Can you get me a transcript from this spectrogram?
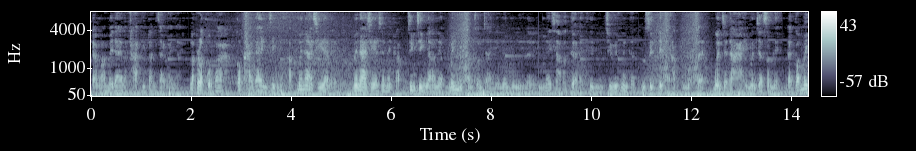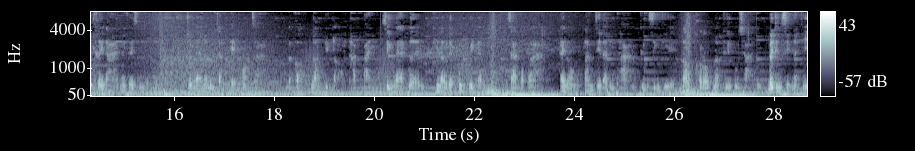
แต่ว่าไม่ได้ราคาที่ตั้งใจไว้นะแล้วปรากฏว่าก็ขายได้จริงๆนะครับ ไม่น่าเชื่อเลยไม่น่าเชื่อใช่ไหมครับ จริง ๆ แล้วเนี่ยไม่มีความสนใจในเรื่องพวกนี้เลย ไม่ทราบว่าเกิดอะไรขึ้น ชีวิตมันก็รู้สึกติดขัดไปหมดเลย เหมือนจะได้เหมือนจะสำเร็จ แต่ก็ไม่เคยได้ไม่เคยสำเร็จเลยจนได้มารู้จักเพจของอาจารย์ แล้วก็ลองติดต่อทักไป สิ่งแรกเลยที่เราได้พูดคุยกันอาจารย์บอกว่าให้ลองตั้งจิตอธิษฐานถึงสิ่งที่เราเคารพนับถือบูชาไม่ถึง 10 นาที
